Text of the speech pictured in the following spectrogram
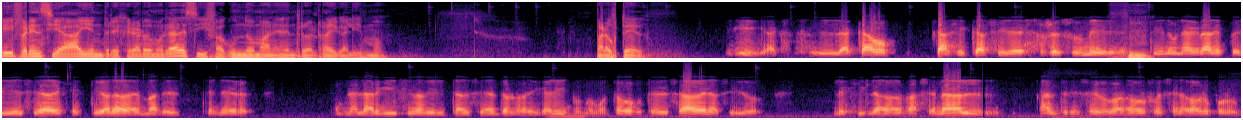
¿qué diferencia hay entre Gerardo Morales y Facundo Manes dentro del radicalismo? Para usted. Y le acabo casi, casi de resumir. Hmm. Tiene una gran experiencia de gestión, además de tener una larguísima militancia dentro del radicalismo. Como todos ustedes saben, ha sido legislador nacional, antes de ser gobernador fue senador por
